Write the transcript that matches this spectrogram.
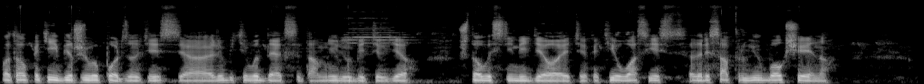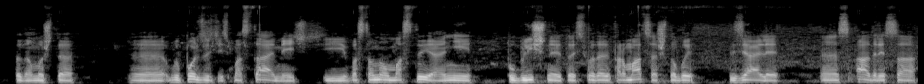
потом какие биржи вы пользуетесь, э, любите вы DEX, там не любите, где, что вы с ними делаете, какие у вас есть адреса в других блокчейнах. Потому что э, вы пользуетесь мостами, и в основном мосты, они публичные, то есть вот эта информация, что вы взяли э, с адреса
